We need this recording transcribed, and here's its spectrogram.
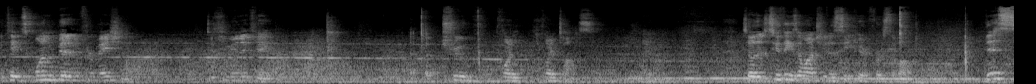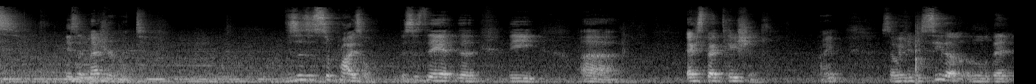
it takes one bit of information to communicate a, a true coin, coin toss. Right? So there's two things I want you to see here. First of all, this is a measurement. This is a surprisal. This is the the the uh, expectation, right? So we can see that a little bit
